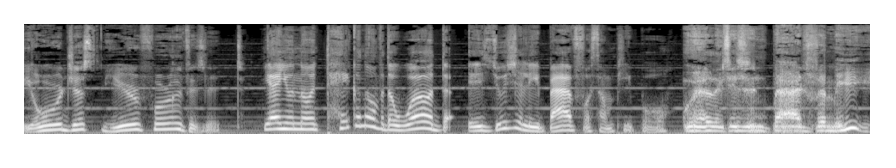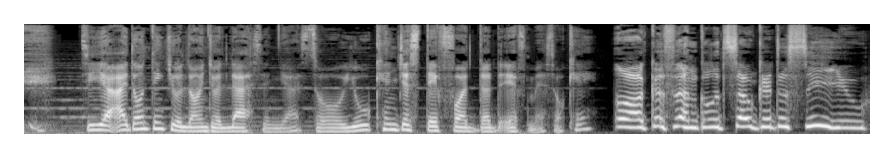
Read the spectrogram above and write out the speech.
You're just here for a visit. Yeah, you know, taking over the world is usually bad for some people. Well, it isn't bad for me. See, yeah, I don't think you learned your lesson yet, so you can just stay for the Ifmas, okay? Oh, Cthulhu, it's so good to see you.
